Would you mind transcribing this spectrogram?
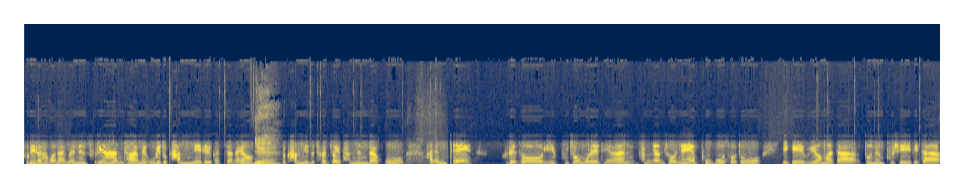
수리를 하고 나면은 수리한 다음에 우리도 감리를 받잖아요. 예. 그 감리도 철저히 받는다고 하는데 그래서 이 구조물에 대한 3년 전에 보고서도 이게 위험하다 또는 부실이다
